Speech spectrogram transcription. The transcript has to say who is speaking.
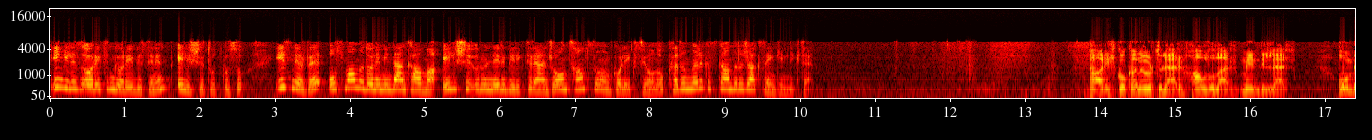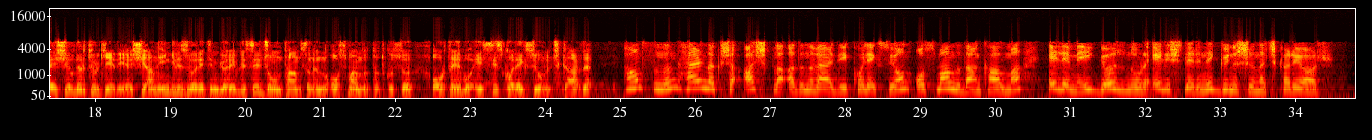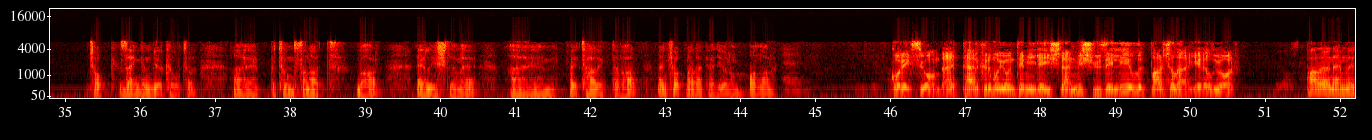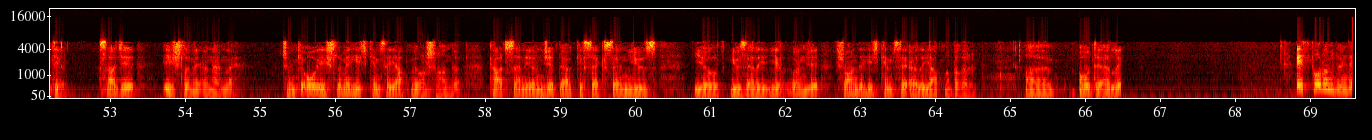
Speaker 1: İngiliz öğretim görevlisinin el işi tutkusu. İzmir'de Osmanlı döneminden kalma el işi ürünleri biriktiren John Thompson'ın koleksiyonu kadınları kıskandıracak zenginlikte.
Speaker 2: Tarih kokan örtüler, havlular, mendiller. 15 yıldır Türkiye'de yaşayan İngiliz öğretim görevlisi John Thompson'ın Osmanlı tutkusu ortaya bu eşsiz koleksiyonu çıkardı.
Speaker 3: Thompson'ın her nakışa aşkla adını verdiği koleksiyon Osmanlı'dan kalma el emeği, göz nuru el işlerini gün ışığına çıkarıyor.
Speaker 4: Çok zengin bir kültür. Ee, Bütün sanat var, el işleme e, ve tarih de var. Ben çok merak ediyorum onları.
Speaker 2: Koleksiyonda tel kırma yöntemiyle işlenmiş 150 yıllık parçalar yer alıyor.
Speaker 4: Para önemli değil. Sadece işleme önemli. Çünkü o işlemi hiç kimse yapmıyor şu anda. Kaç sene önce belki 80-100 yıl, 150 yıl önce şu anda hiç kimse öyle yapmabilir. Ee, O değerli.
Speaker 1: Ve sporun günde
